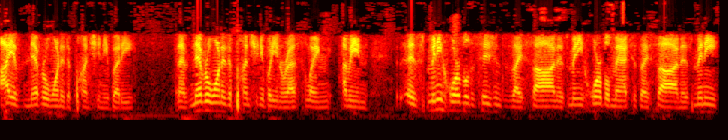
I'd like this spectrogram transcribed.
I have never wanted to punch anybody, and I've never wanted to punch anybody in wrestling. I mean, as many horrible decisions as I saw, and as many horrible matches I saw, and as many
